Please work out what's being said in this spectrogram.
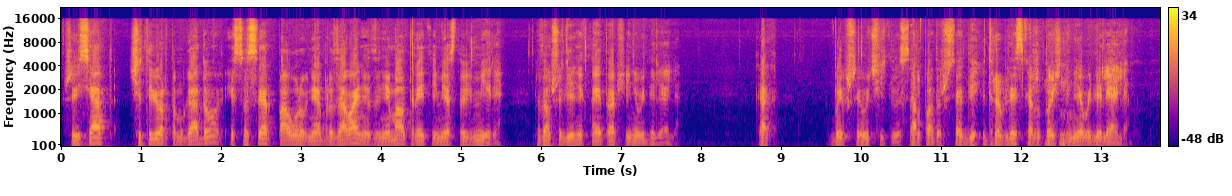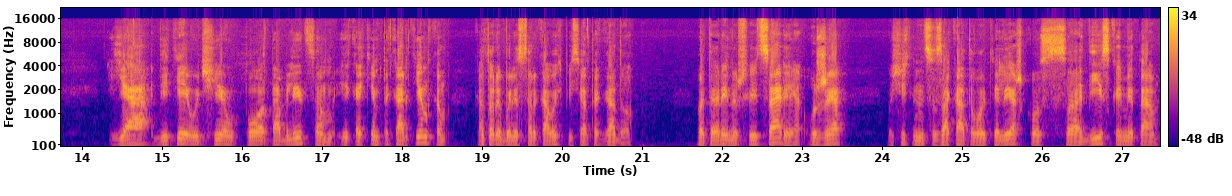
В 1964 году СССР по уровню образования занимал третье место в мире, потому что денег на это вообще не выделяли. Как бывший учитель с зарплатой 69 рублей, скажу точно, не выделяли. Я детей учил по таблицам и каким-то картинкам, которые были 40-х, 50-х годов. В это время в Швейцарии уже учительница закатывала тележку с дисками там.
